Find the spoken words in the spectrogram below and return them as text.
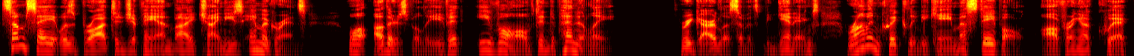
Some say it was brought to Japan by Chinese immigrants, while others believe it evolved independently. Regardless of its beginnings, ramen quickly became a staple, offering a quick,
